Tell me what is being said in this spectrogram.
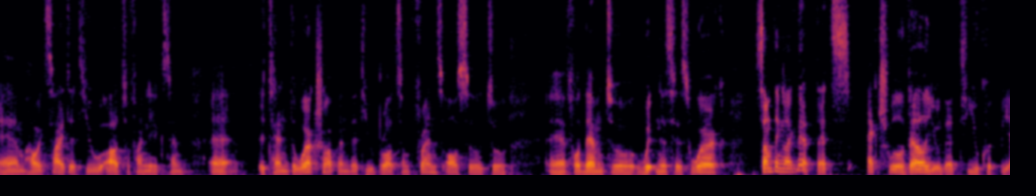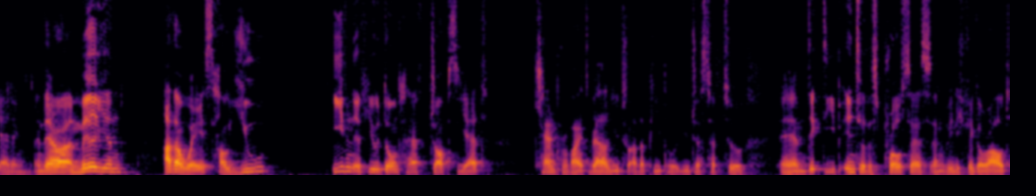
um, how excited you are to finally extend, uh, attend the workshop and that you brought some friends also to uh, for them to witness his work. Something like that. That's actual value that you could be adding. And there are a million other ways how you even if you don't have jobs yet can provide value to other people you just have to um, dig deep into this process and really figure out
